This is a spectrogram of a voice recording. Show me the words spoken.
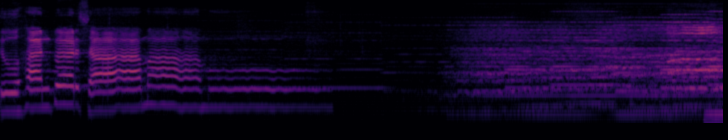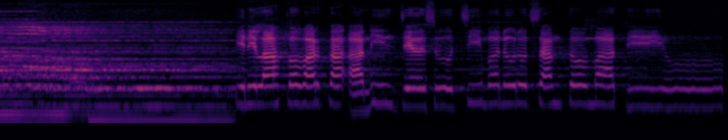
Tuhan bersamamu. Inilah pewartaan Injil suci menurut Santo Matius.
